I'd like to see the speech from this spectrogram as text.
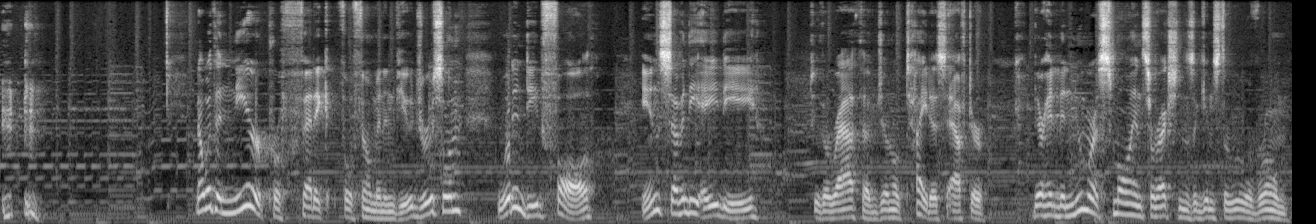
now, with a near prophetic fulfillment in view, Jerusalem would indeed fall in 70 AD to the wrath of General Titus after there had been numerous small insurrections against the rule of Rome.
